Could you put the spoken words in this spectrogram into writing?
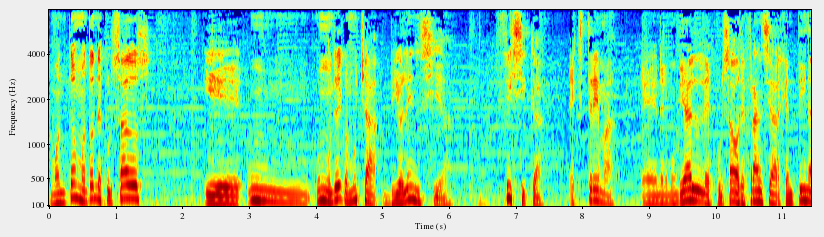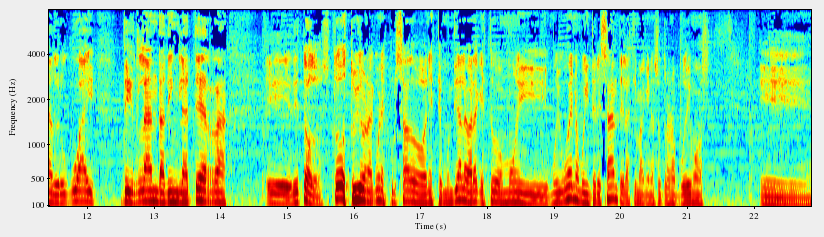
montón, montón de expulsados. Y un, un mundial con mucha violencia física extrema en el mundial, expulsados de Francia, de Argentina, de Uruguay, de Irlanda, de Inglaterra, eh, de todos. Todos tuvieron algún expulsado en este mundial. La verdad que estuvo muy, muy bueno, muy interesante. Lástima que nosotros no pudimos eh,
